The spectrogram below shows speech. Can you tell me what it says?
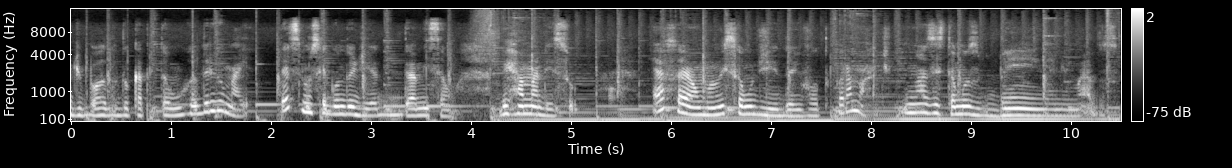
de bordo do capitão Rodrigo Maia, 12 dia da missão Derramar Sul. Essa é uma missão de ida e volta para Marte e nós estamos bem animados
